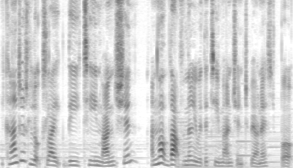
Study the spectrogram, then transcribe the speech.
it kind of just looks like the teen mansion. I'm not that familiar with the teen mansion, to be honest, but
